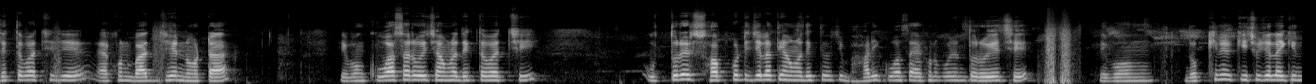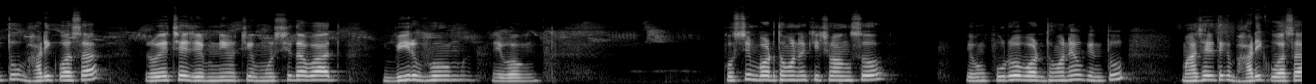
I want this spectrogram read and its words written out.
দেখতে পাচ্ছি যে এখন বাজছে নটা এবং কুয়াশা রয়েছে আমরা দেখতে পাচ্ছি। উত্তরের সবকটি জেলাতেই আমরা দেখতে পাচ্ছি ভারী কুয়াশা এখনও পর্যন্ত রয়েছে। এবং দক্ষিণের কিছু জেলায় কিন্তু ভারী কুয়াশা রয়েছে, যেমনি হচ্ছে মুর্শিদাবাদ, বীরভূম এবং পশ্চিম বর্ধমানের কিছু অংশ এবং পূর্ব বর্ধমানেও কিন্তু মাঝারি থেকে ভারী কুয়াশা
